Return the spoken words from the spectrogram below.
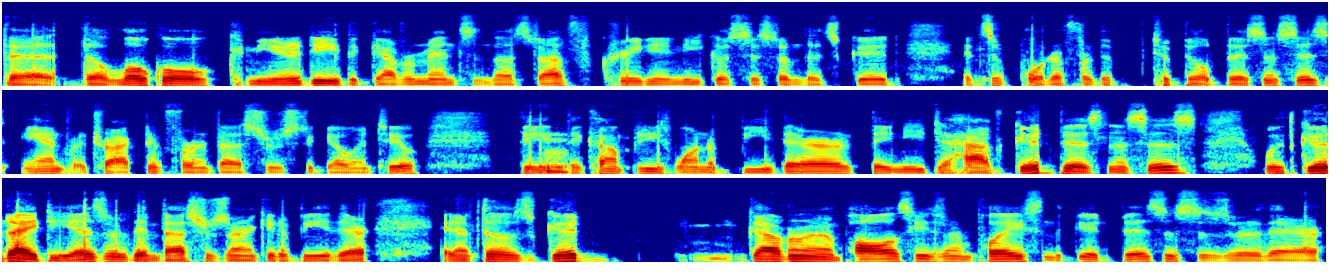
the the local community, the governments and that stuff, creating an ecosystem that's good and supportive for the to build businesses and attractive for investors to go into. The, mm. the companies want to be there. They need to have good businesses with good ideas, or the investors aren't going to be there. And if those good government policies are in place and the good businesses are there,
